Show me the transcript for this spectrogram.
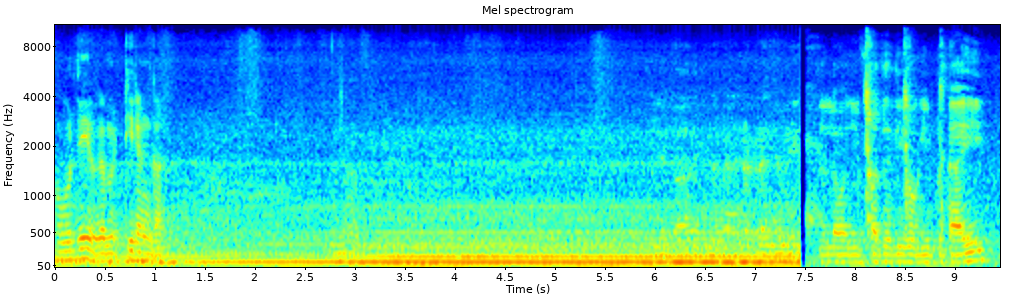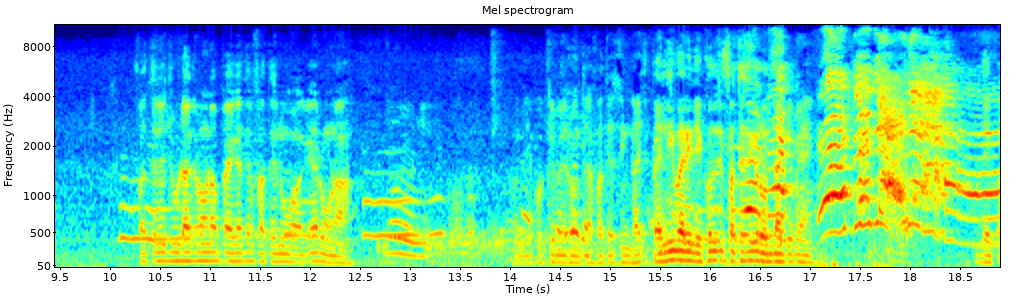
ਹੋਰ ਦੇ ਹੋ ਗਿਆ ਮਿੱਠੀ ਰੰਗਾ ਫਤਿਹ ਦੀ ਹੋ ਗਈ ਪਟਾਈ। ਫਤਿਹ ਨੇ ਜੂੜਾ ਕਰਾਉਣਾ ਪੈ ਗਿਆ ਤੇ ਫਤਿਹ ਨੂੰ ਆ ਗਿਆ ਰੋਣਾ। ਹੁਣ ਦੇਖੋ ਕਿਵੇਂ ਰੋਂਦਾ ਫਤਿਹ ਸਿੰਘ ਅੱਜ ਪਹਿਲੀ ਵਾਰੀ ਦੇਖੋ ਤੁਸੀਂ ਫਤਿਹ ਸਿੰਘ ਰੋਂਦਾ ਕਿਵੇਂ। ਹੈ ਦੇਖੋ,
